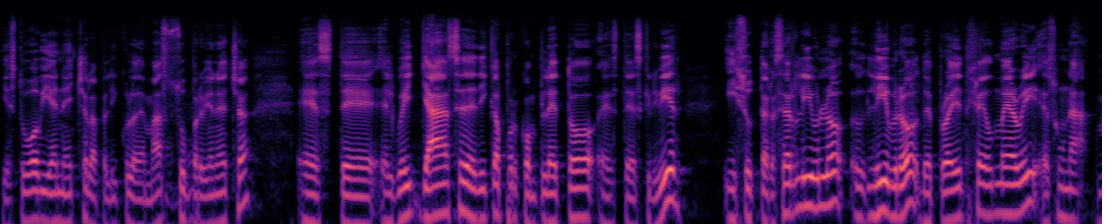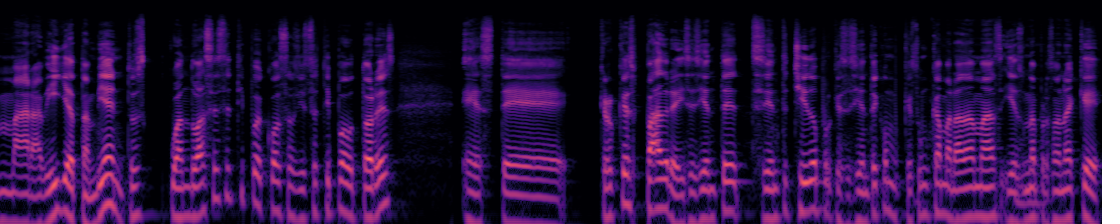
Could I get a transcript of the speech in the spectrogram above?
y estuvo bien hecha la película, además, súper bien hecha, este, el güey ya se dedica por completo este, a escribir. Y su tercer libro, libro, The Project Hail Mary, es una maravilla también. Entonces, cuando hace este tipo de cosas y este tipo de autores, este, creo que es padre y se siente, se siente chido porque se siente como que es un camarada más y es una persona que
